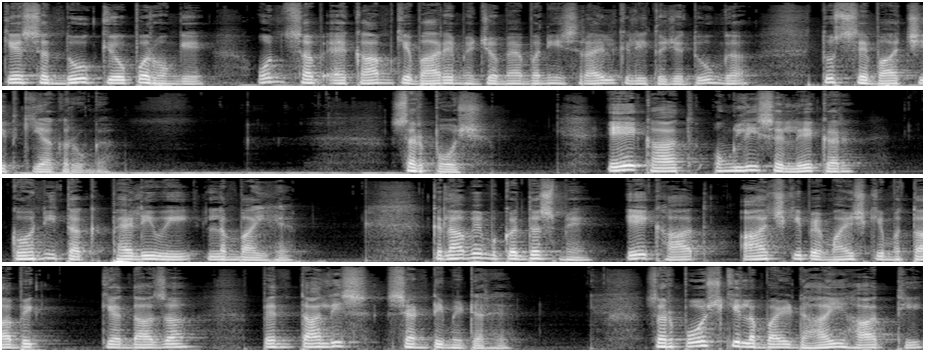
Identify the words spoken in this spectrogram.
کے صندوق کے اوپر ہوں گے، ان سب احکام کے بارے میں جو میں بنی اسرائیل کے لیے تجھے دوں گا، تجھ سے بات چیت کیا کروں گا۔ سرپوش، ایک ہاتھ انگلی سے لے کر کوہنی تک پھیلی ہوئی لمبائی ہے۔ کلام مقدس میں ایک ہاتھ آج کی پیمائش کے مطابق کے اندازہ پینتالیس سینٹی میٹر ہے۔ سرپوش کی لمبائی ڈھائی ہاتھ تھی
